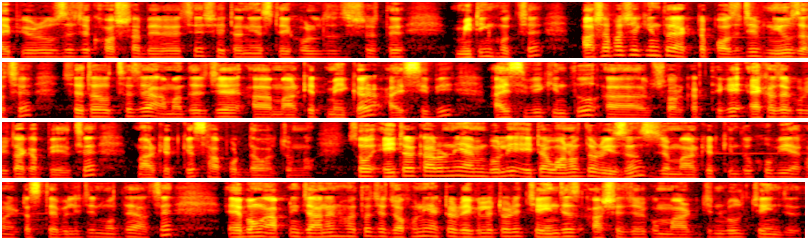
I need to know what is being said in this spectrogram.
আইপিও রুলসের যে খসড়া বের হয়েছে, সেটা নিয়ে স্টেক হোল্ডারদের সাথে মিটিং হচ্ছে। পাশাপাশি কিন্তু একটা পজিটিভ নিউজ আছে, সেটা হচ্ছে যে, আমাদের যে মার্কেট মেকার আইসিবি আইসিবি কিন্তু সরকার থেকে এক হাজার কোটি টাকা পেয়েছে মার্কেটকে সাপোর্ট দেওয়ার জন্য। সো এইটার কারণেই আমি বলি, এটা ওয়ান অফ দ্য রিজনস যে মার্কেট কিন্তু খুবই এখন একটা স্টেবিলিটির মধ্যে আছে। এবং আপনি জানেন হয়তো যে, যখনই একটা রেগুলেটরি চেঞ্জেস আসে, যেরকম মার্জিন রুল চেঞ্জেস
